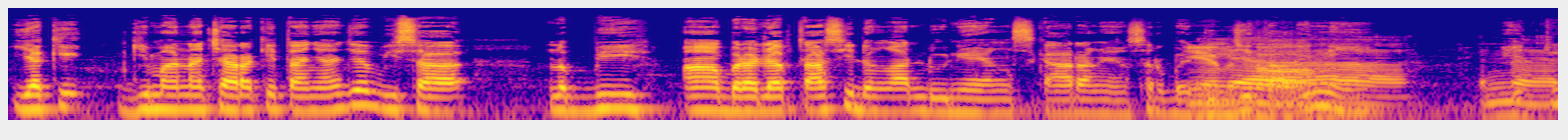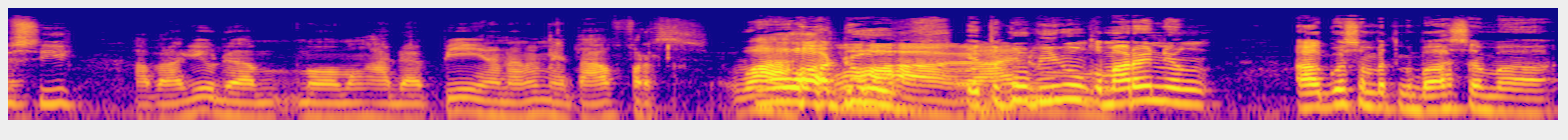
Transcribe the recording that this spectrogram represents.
ya ki- gimana cara kitanya aja bisa lebih uh, beradaptasi dengan dunia yang sekarang yang serba Iya, digital betul. ini. Bener. Itu sih. Apalagi udah mau menghadapi yang namanya metaverse. Wah. Waduh, wah, itu gue bingung kemarin yang ah, gue sempat ngebahas sama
